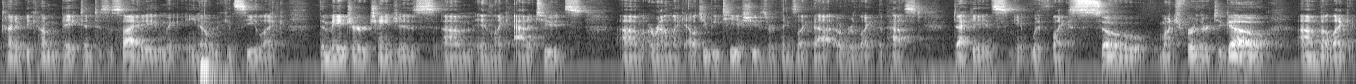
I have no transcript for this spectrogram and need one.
kind of become baked into society. We, you know, we can see like the major changes um, in like attitudes um, around like LGBT issues or things like that over like the past decades, with like so much further to go. Um, but like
